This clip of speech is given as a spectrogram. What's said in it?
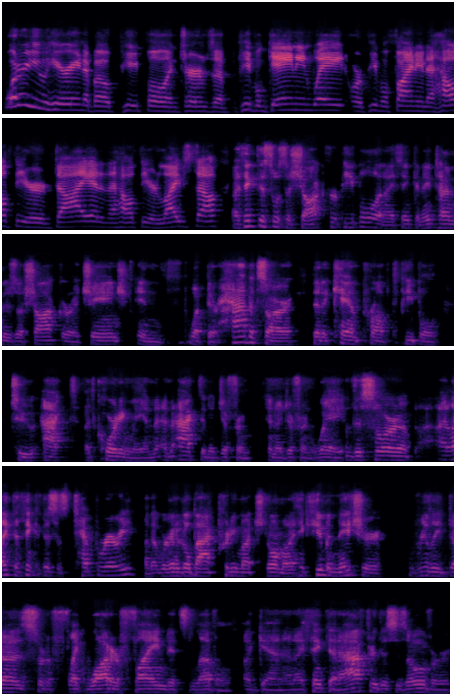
What are you hearing about people in terms of people gaining weight or people finding a healthier diet and a healthier lifestyle? I think this was a shock for people. And I think anytime there's a shock or a change in what their habits are, that it can prompt people to act accordingly and, and act in a different in a different way. This sort of I like to think of this as temporary, that we're going to go back pretty much normal. I think human nature really does sort of like water find its level again. And I think that after this is over,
